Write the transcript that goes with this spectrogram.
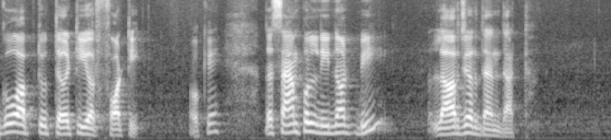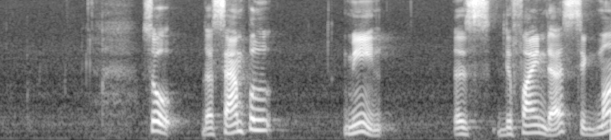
go up to 30 or 40. Okay. The sample need not be larger than that. So, the sample mean is defined as sigma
